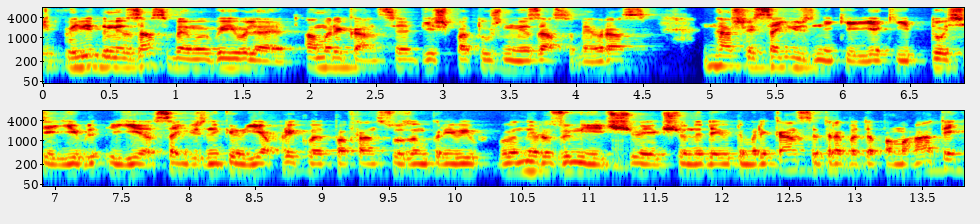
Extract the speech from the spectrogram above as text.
Відповідними засобами виявляють американці більш потужними засобами. Раз наші союзники, які досі є, союзниками, я приклад по французам привів. Вони розуміють, що якщо не дають американці, треба допомагати.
